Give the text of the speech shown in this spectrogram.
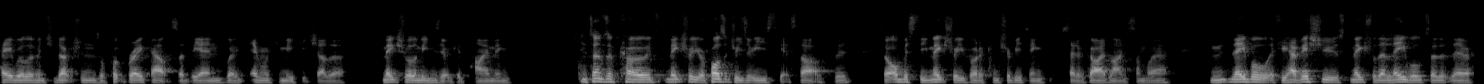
table of introductions or put breakouts at the end where everyone can meet each other. Make sure the meetings are at good timing. In terms of code, make sure your repositories are easy to get started with. So obviously make sure you've got a contributing set of guidelines somewhere. Label, if you have issues, make sure they're labeled so that they're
